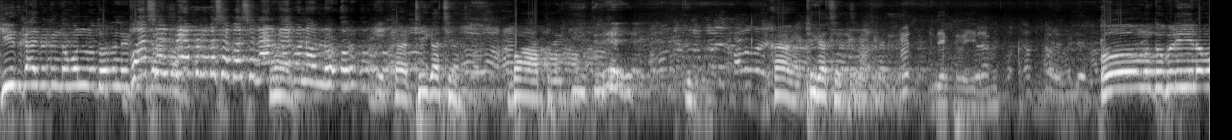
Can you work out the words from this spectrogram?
গীত গাইবে কিন্তু অন্য ধরনের বসেন গাইবে। ব্রাহ্মণ বসেন আর গাইব না অন্য ওরকম গীত। হ্যাঁ ঠিক আছে। বাপরে গীত রে। হ্যাঁ ঠিক আছে। ওম দুবড়ি নম।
